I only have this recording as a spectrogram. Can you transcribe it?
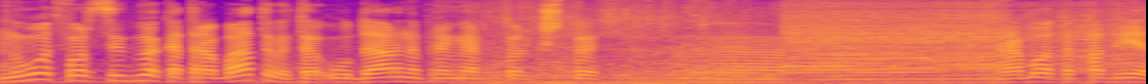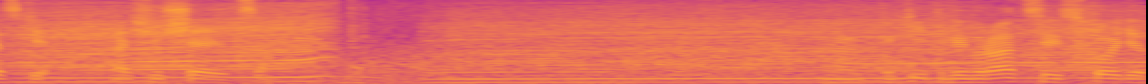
Ну вот, Feedback отрабатывает. А удар, например, только что работа подвески ощущается. Какие-то вибрации исходят.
